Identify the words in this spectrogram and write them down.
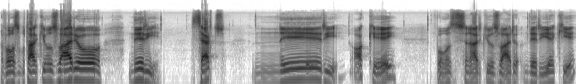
Vamos botar aqui o usuário Neri, certo? Neri, ok. Vamos adicionar aqui o usuário Neri aqui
